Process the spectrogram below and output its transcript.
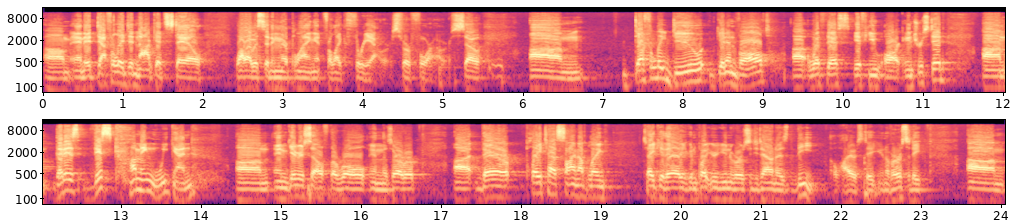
Um, and it definitely did not get stale while I was sitting there playing it for like three hours or four hours. So um, definitely do get involved uh, with this if you are interested. Um, that is this coming weekend, um, and give yourself the role in the server. Uh, their playtest sign-up link take you there. You can put your university down as the Ohio State University. Um,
